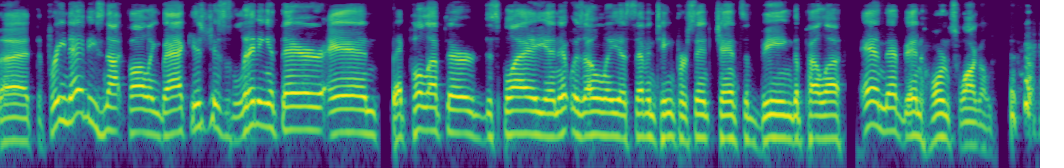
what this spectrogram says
But the Free Navy's not falling back. It's just leaving it there, and they pull up their display, and it was only a 17% chance of being the Pella, and they've been hornswoggled.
